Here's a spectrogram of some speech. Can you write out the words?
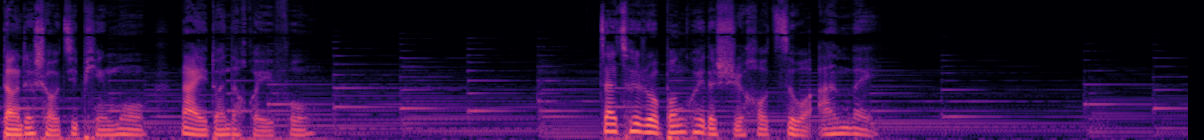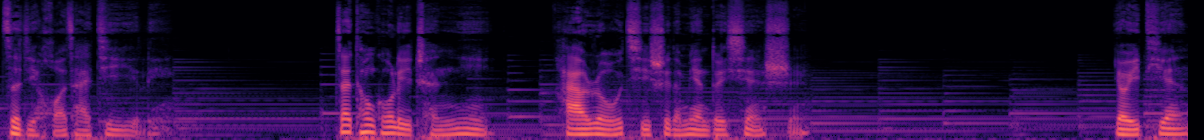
等着手机屏幕那一端的回复，在脆弱崩溃的时候自我安慰，自己活在记忆里，在痛苦里沉溺。还要若无其事的面对现实。有一天，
